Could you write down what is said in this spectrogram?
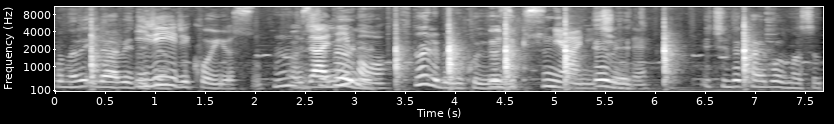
bunları ilave edeceğim. İri iri koyuyorsun. Hı, işte Özelliği böyle. mi o? Böyle böyle koyuyorum. Gözüksün yani Evet. içinde. İçinde kaybolmasın.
